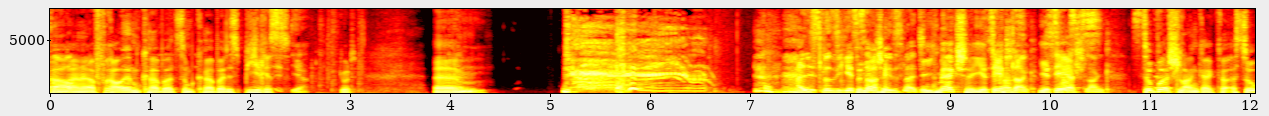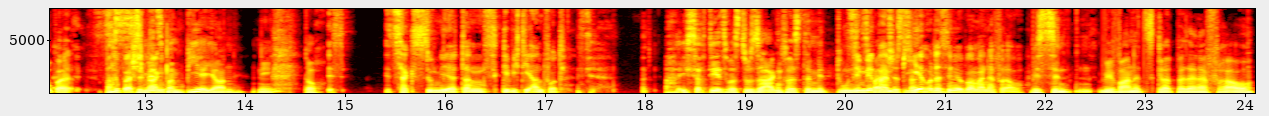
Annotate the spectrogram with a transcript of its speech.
Ja. deiner Frau im Körper zum Körper des Bieres. Ja. Gut. Ähm, Alles, was ich jetzt sage, schon, ist falsch. ich merke schon, jetzt Sehr kannst- schlank, Jetzt sehr schlank. Super schlanker Körper. Super, was, Super sind wir jetzt schlank. beim Bier, Jan? Nee, doch. Jetzt sagst du mir, dann gebe ich die Antwort. Ich sag dir jetzt, was du sagen sollst, damit du Sind nichts wir beim Bier oder sind wir bei meiner Frau? wir sind, wir waren jetzt gerade bei deiner Frau.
